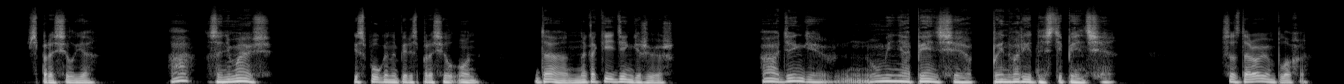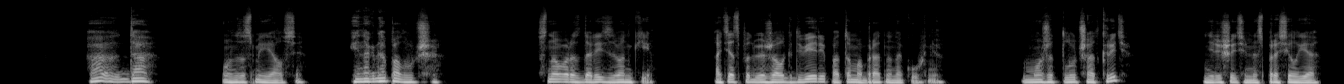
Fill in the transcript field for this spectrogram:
— спросил я. «А, занимаюсь?» — испуганно переспросил он. «Да, на какие деньги живешь?» «А, деньги? У меня пенсия, по инвалидности пенсия». «Со здоровьем плохо?» «А, да». Он засмеялся. «Иногда получше». Снова раздались звонки. Отец подбежал к двери, потом обратно на кухню. «Может, лучше открыть?» — нерешительно спросил я.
